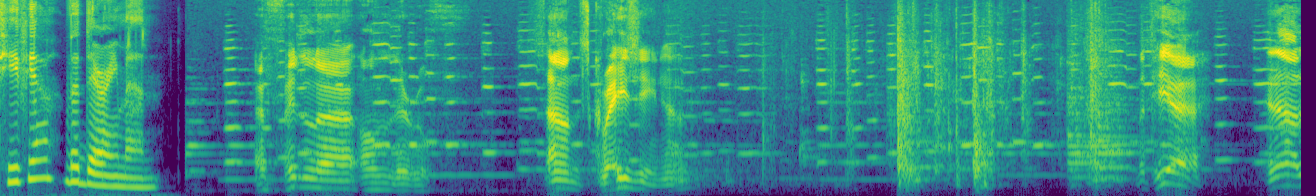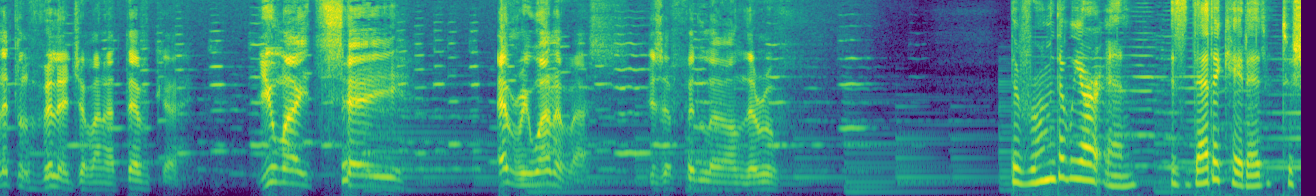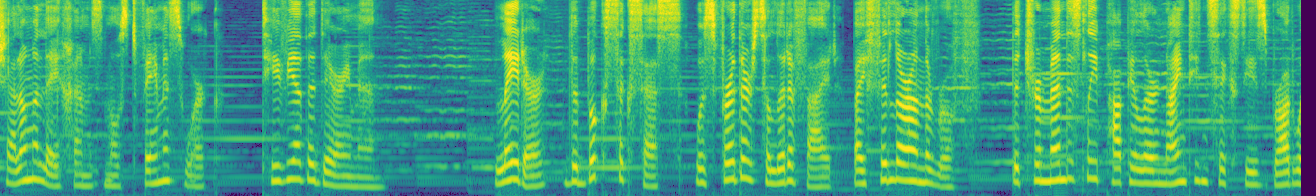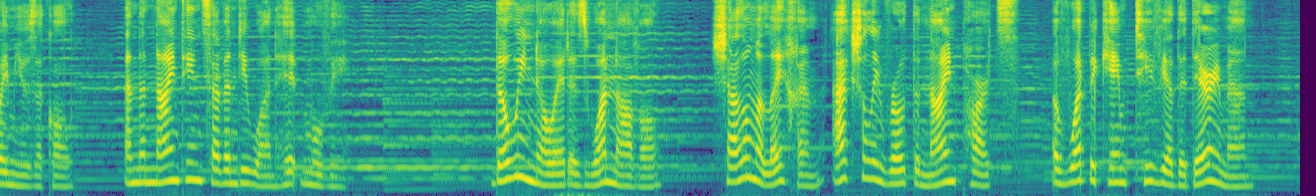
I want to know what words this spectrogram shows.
Tevye the Dairyman. A fiddler on the roof. Sounds crazy, no? But here, in our little village of Anatevka, you might say every one of us is a fiddler on the roof. The room that we are in is dedicated to Shalom Aleichem's most famous work, Tevye the Dairyman. Later, the book's success was further solidified by Fiddler on the Roof, the tremendously popular 1960s Broadway musical, and the 1971 hit movie. Though we know it as one novel, Shalom Aleichem actually wrote the nine parts of what became Tevye the Dairyman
